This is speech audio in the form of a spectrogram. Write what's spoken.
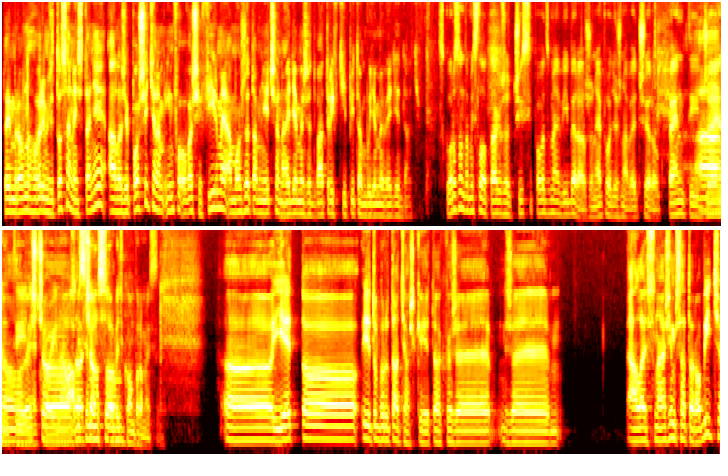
to im rovno hovorím, že to sa nestane, ale že pošlite nám info o vašej firme a možno tam niečo nájdeme, že 2-3 vtipy tam budeme vedieť dať. Skôr som to myslel tak, že či si povedzme vyberáš, že nepôjdeš na večerok, penty, genty, niečo iného, aby si nemusel robiť kompromisy. Uh, je, to, je to brutál ťažké. Je to ako, že, že ale snažím sa to robiť.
